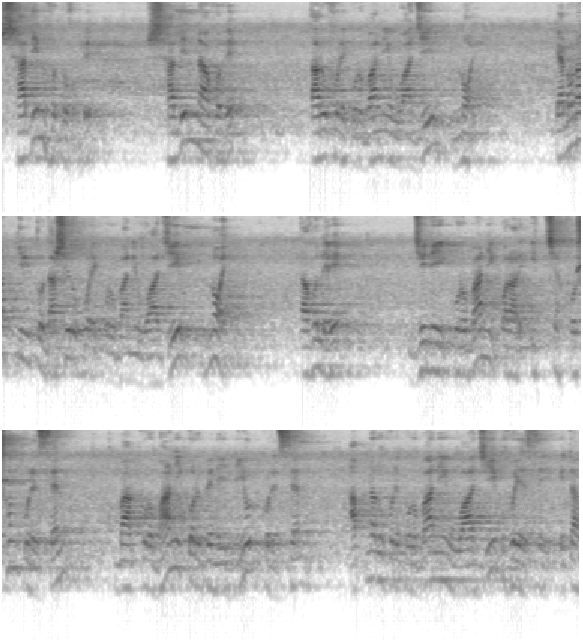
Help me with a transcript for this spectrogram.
স্বাধীন হতে হবে স্বাধীন না হলে তার উপরে কোরবানি ওয়াজিব নয়। কেননা কৃত দাসের উপরে কোরবানি ওয়াজিব নয়। তাহলে যিনি কোরবানি করার ইচ্ছা পোষণ করেছেন বা কোরবানি করবেন এই নিয়োগ করেছেন, আপনার উপরে কোরবানি ওয়াজিব হয়েছে। এটা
